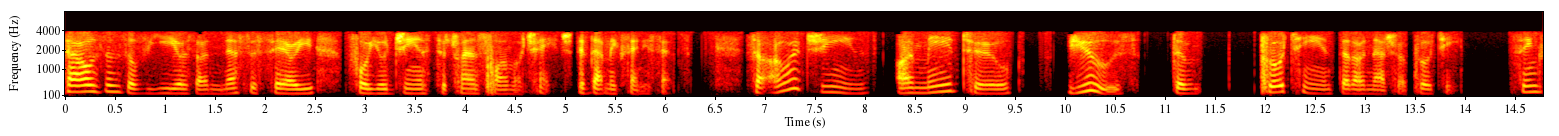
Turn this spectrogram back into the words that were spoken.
Thousands of years are necessary for your genes to transform or change, if that makes any sense. So our genes are made to use the proteins that are natural proteins things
